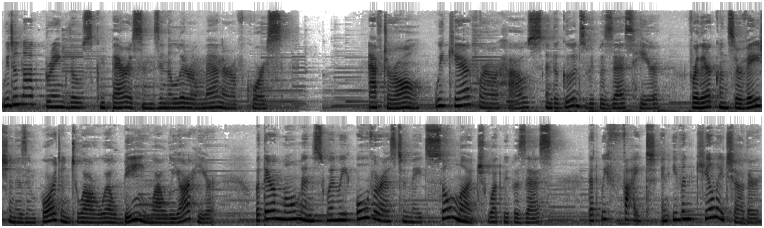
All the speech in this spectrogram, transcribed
We do not bring those comparisons in a literal manner, of course. After all, we care for our house and the goods we possess here for their conservation is important to our well being while we are here. But there are moments when we overestimate so much what we possess that we fight and even kill each other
